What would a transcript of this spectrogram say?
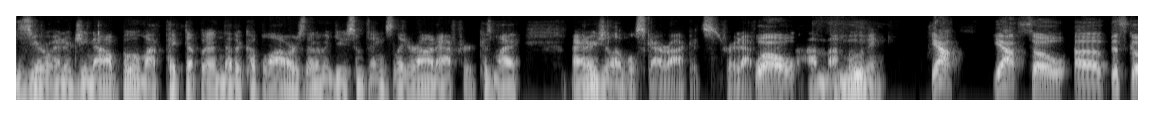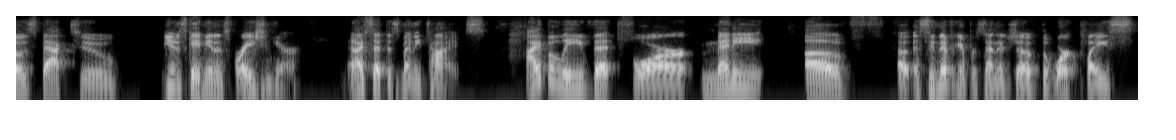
zero energy. Now, boom, I've picked up another couple hours that I'm gonna do some things later on after because my my energy level skyrockets right after. Well, I'm, I'm moving. Yeah, yeah. So uh, this goes back to you just gave me an inspiration here. And I've said this many times. I believe that for many of a, a significant percentage of the workplace,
